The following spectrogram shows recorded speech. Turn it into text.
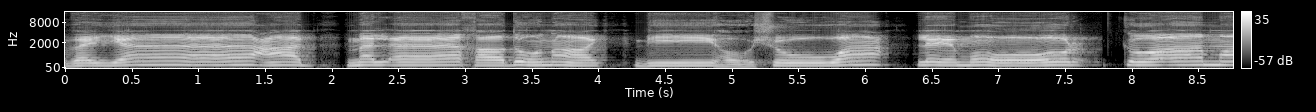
ويعد ملأخ أدوناي بيهوشوع לאמור כה אמר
